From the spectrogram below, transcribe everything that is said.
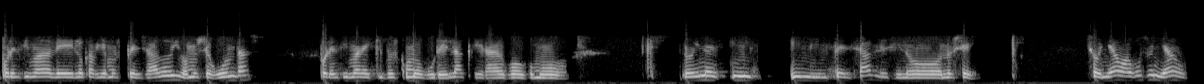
por encima de lo que habíamos pensado y vamos segundas, por encima de equipos como Burela, que era algo como no impensable, sino, no sé, soñado, algo soñado.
